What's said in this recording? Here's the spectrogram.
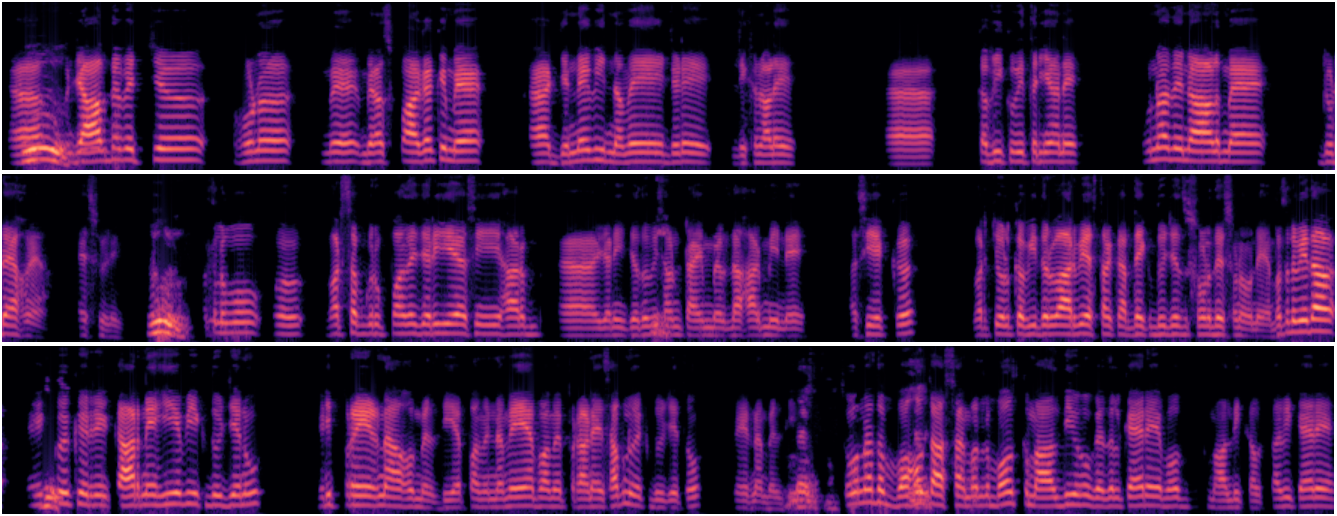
ਹੂੰ। ਪੰਜਾਬ ਦੇ ਵਿੱਚ ਹੁਣ ਮੈਂ ਮੇਰਾ ਸੁਭਾਗ ਹੈ ਕਿ ਮੈਂ ਜਿੰਨੇ ਵੀ ਨਵੇਂ ਜਿਹੜੇ ਲਿਖਣ ਵਾਲੇ ਕਵੀ ਕਵਿਤਰੀਆਂ ਨੇ ਉਹਨਾਂ ਦੇ ਨਾਲ ਮੈਂ ਜੁੜਿਆ ਹੋਇਆ ਇਸ ਵੇਲੇ ਹੂੰ। ਮਤਲਬ ਉਹ WhatsApp ਗਰੁੱਪਾਂ ਦੇ ਜ਼ਰੀਏ ਅਸੀਂ ਹਰ ਅਹ, ਯਾਨੀ ਜਦੋਂ ਵੀ ਸਾਨੂੰ ਟਾਈਮ ਮਿਲਦਾ ਹਰ ਮਹੀਨੇ ਅਸੀਂ ਇੱਕ ਵਰਚੁਅਲ ਕਵੀ ਦਰਬਾਰ ਵੀ ਇਸ ਤਰ੍ਹਾਂ ਕਰਦੇ ਇੱਕ ਦੂਜੇ ਤੋਂ ਸੁਣਦੇ ਸੁਣਾਉਂਦੇ ਆ ਮਤਲਬ ਇਹਦਾ ਇੱਕੋ ਇੱਕ ਰੇ- ਕਾਰਨ ਇਹੀ ਹੈ ਵੀ ਇੱਕ ਦੂਜੇ ਨੂੰ ਜਿਹੜੀ ਪ੍ਰੇਰਣਾ ਉਹ ਮਿਲਦੀ ਹੈ ਭਾਵੇਂ ਨਵੇਂ ਆ ਭਾਵੇਂ ਪੁਰਾਣੇ ਸਭ ਨੂੰ ਇੱਕ ਦੂਜੇ ਤੋਂ ਪ੍ਰੇਰਣਾ ਮਿਲਦੀ ਹੈ। ਸੋ ਉਹਨਾਂ ਤੋਂ ਬਹੁਤ ਆਸਾਂ ਮਤਲਬ ਬਹੁਤ ਕਮਾਲ ਦੀ ਉਹ ਗਜ਼ਲ ਕਹਿ ਰਹੇ ਬਹੁਤ ਕਮਾਲ ਦੀ ਕਵਿਤਾ ਵੀ ਕਹਿ ਰਹੇ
